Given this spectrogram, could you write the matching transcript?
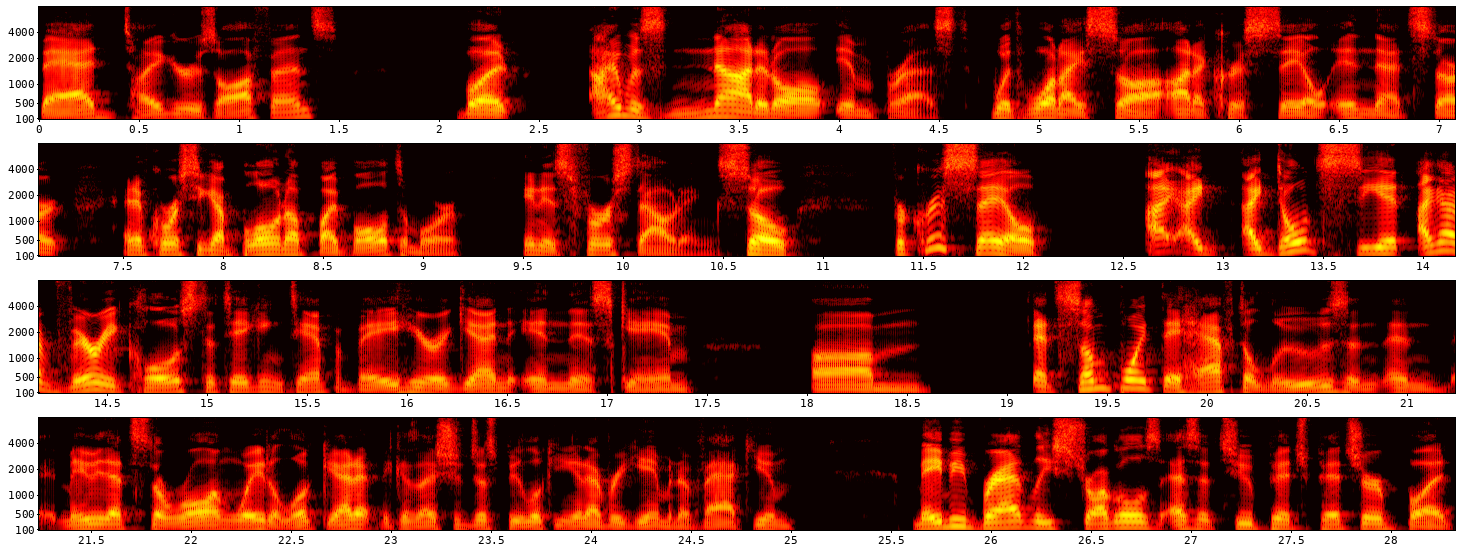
bad Tigers offense, but I was not at all impressed with what I saw out of Chris Sale in that start. And of course, he got blown up by Baltimore in his first outing. So for Chris Sale, I, I, I don't see it. I got very close to taking Tampa Bay here again in this game. Um, at some point they have to lose, and and maybe that's the wrong way to look at it because I should just be looking at every game in a vacuum. Maybe Bradley struggles as a two pitch pitcher, but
